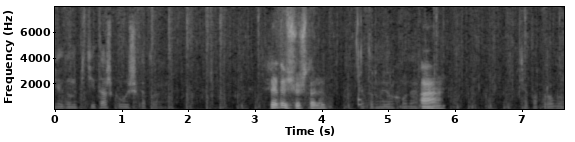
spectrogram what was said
Я иду на пятиэтажку выше, которая. Следующую, что ли? Которая наверху, да. А, Сейчас попробуем.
